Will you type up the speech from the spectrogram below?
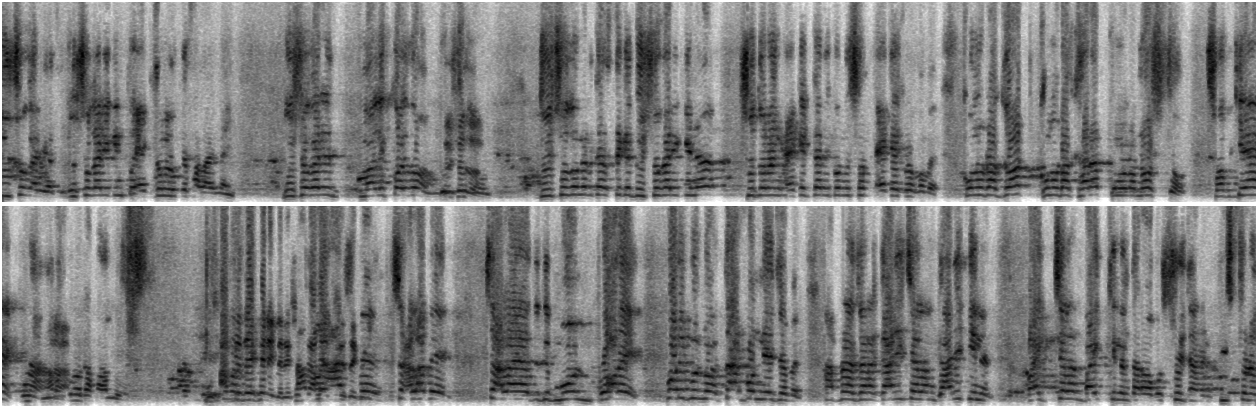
দুশো গাড়ি আছে। দুশো গাড়ি কিন্তু একজন লোকে চালায় নাই। দুশো গাড়ির মালিক কয়জন? 200 জন। দুইশো জনের কাছ থেকে দুইশো গাড়ি কিনা সুতরাং এক এক গাড়ি কন্ডিশন এক এক রকমের। কোনোটা জট কোনোটা খারাপ কোনোটা নষ্ট সব কি এক? না আবার না। কোনোটা ভালো। আপনি দেখে নেবেন চালাবেন চালায়া যদি মন পড়ে পরিপূর্ণ হয়, তারপর নিয়ে যাবেন। আপনারা যারা গাড়ি চালান গাড়ি কিনেন বাইক চালান বাইক কিনেন তারা অবশ্যই জানেন পিস্টনে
